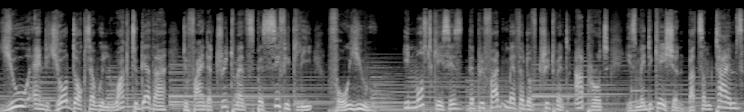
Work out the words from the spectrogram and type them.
You and your doctor will work together to find a treatment specifically for you. In most cases, the preferred method of treatment approach is medication, but sometimes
